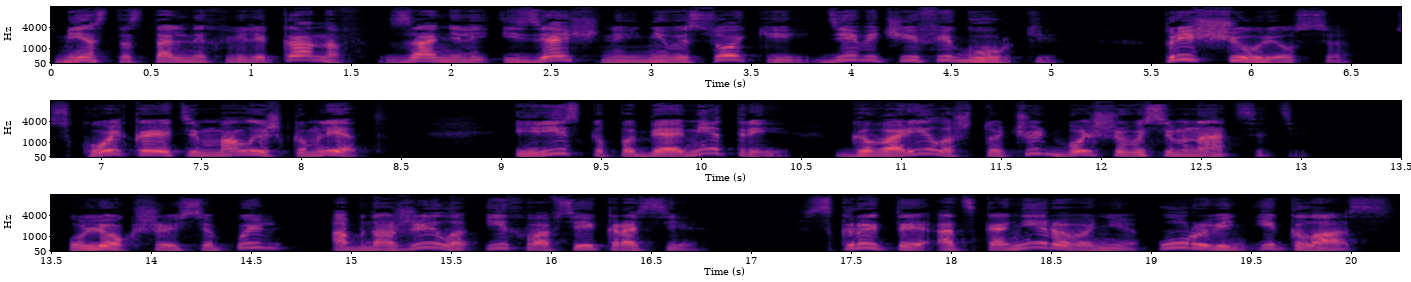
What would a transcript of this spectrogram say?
Место стальных великанов заняли изящные, невысокие девичьи фигурки. Прищурился. Сколько этим малышкам лет? Ириска по биометрии говорила, что чуть больше 18. Улегшаяся пыль обнажила их во всей красе. Скрытые от сканирования уровень и класс.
